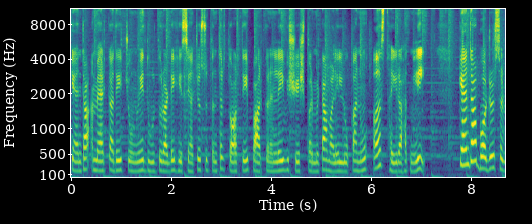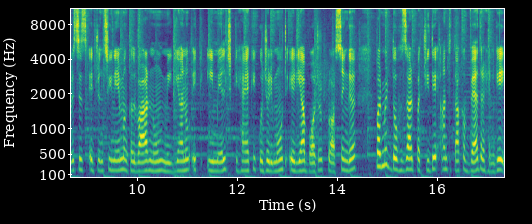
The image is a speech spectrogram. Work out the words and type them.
ਕੈਨੇਡਾ ਅਮਰੀਕਾ ਦੇ ਚੋਣਵੇਂ ਦੂਰ ਦੁਰਾਡੇ ਹਿੱਸਿਆਂ 'ਚ ਸੁਤੰਤਰ ਤੌਰ ਤੇ ਪਾਰ ਕਰਨ ਲਈ ਵਿਸ਼ੇਸ਼ ਪਰਮਿਟਾਂ ਵਾਲੇ ਲੋਕਾਂ ਨੂੰ ਅਸਥਾਈ ਰਾਹਤ ਮਿਲੀ। ਕੈਨੇਡਾ ਬਾਰਡਰ ਸਰਵਿਸਿਜ਼ ਏਜੰਸੀ ਨੇ ਮੰਗਲਵਾਰ ਨੂੰ ਮੀਡੀਆ ਨੂੰ ਇੱਕ ਈਮੇਲ 'ਚ ਕਿਹਾ ਹੈ ਕਿ ਕੁਝ remote area border crossing permit 2025 ਦੇ ਅੰਤ ਤੱਕ ਵੈਧ ਰਹਿਣਗੇ।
